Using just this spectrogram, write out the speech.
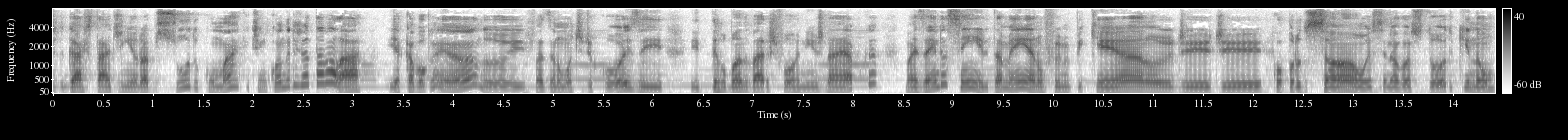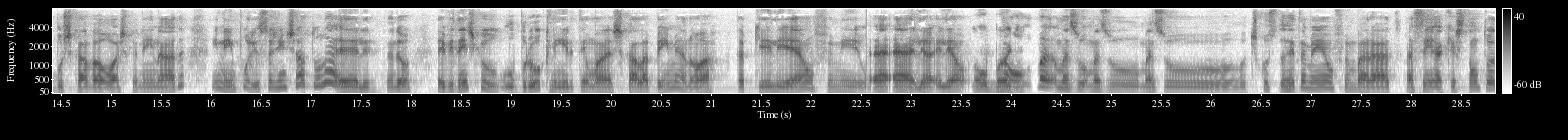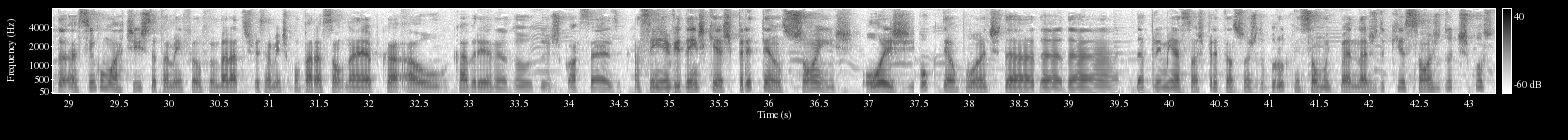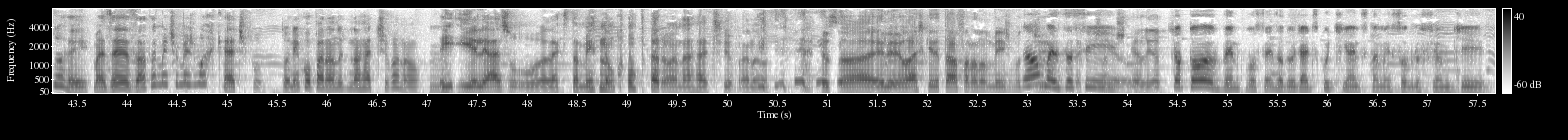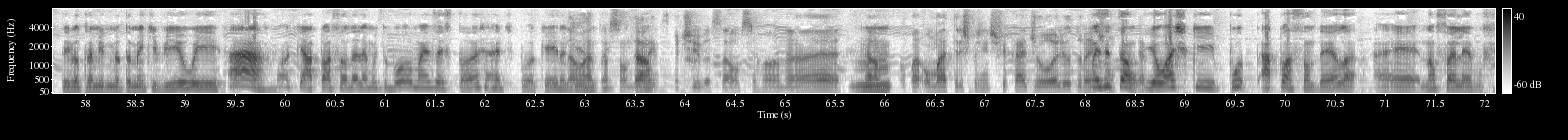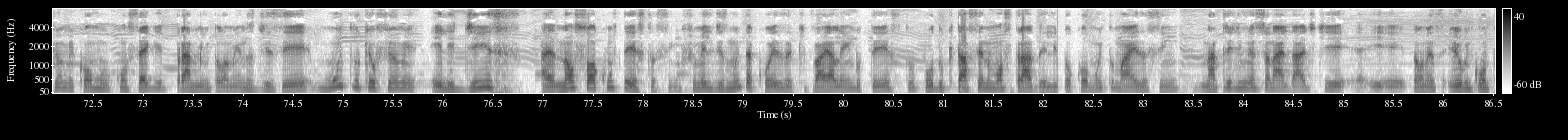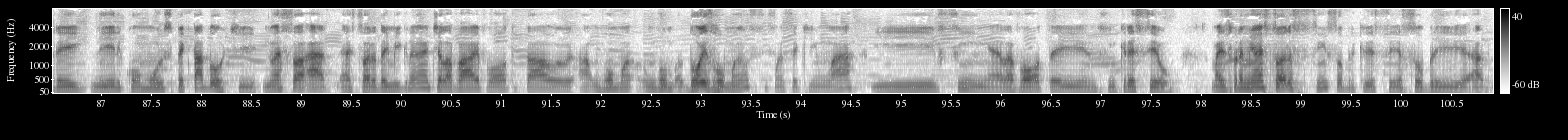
gastar dinheiro absurdo com marketing quando ele já tava lá e acabou ganhando e fazendo um monte de coisa e, e, derrubando vários forninhos na época, mas ainda assim, ele também era um filme pequeno, de, de coprodução, esse negócio todo, que não buscava Oscar nem nada, e nem por isso a gente adula ele, entendeu? É evidente que o, o Brooklyn ele tem uma escala bem menor até porque ele é um filme. É, é ele, é, ele é. Low budget. Não, mas, o, mas, o, mas o. O Discurso do Rei também é um filme barato. Assim, a questão toda. Assim como o artista também foi um filme barato, especialmente em comparação na época ao Cabré, né? Do, do Scorsese. Assim, é evidente que as pretensões, hoje, pouco tempo antes da, da, da, da premiação, as pretensões do Brooklyn são muito menores do que são as do Discurso do Rei. Mas é exatamente o mesmo arquétipo. Tô nem comparando de narrativa, não. Hum. E, e, aliás, o, o Alex também não comparou a narrativa, não. Eu só ele, eu acho que ele tava falando mesmo Não, de, mas assim, o que eu tô vendo com vocês, eu já discuti antes também sobre o filme, que teve outro amigo meu também que viu e. Ah, a atuação dela é muito boa, mas a história é tipo, ok, não Não, a atuação dela é indiscutível. Salsa Ronan é, hum. é uma, uma, atriz pra gente ficar de olho durante Mas então, e eu acho que por, a atuação dela é, não só eleva o filme, como consegue, para mim, pelo menos, dizer muito do que o filme ele diz não só com texto, assim. O filme ele diz muita coisa que vai além do texto ou do que está sendo mostrado. Ele tocou muito mais, assim, na tridimensionalidade que, e, e, pelo menos, eu encontrei nele como espectador. Que não é só ah, é a história da imigrante, ela vai, volta e tal. Um roman um rom dois romances, um aqui e um lá. E, enfim, ela volta e, enfim, cresceu. Mas para mim é uma história sim sobre crescer, sobre a,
